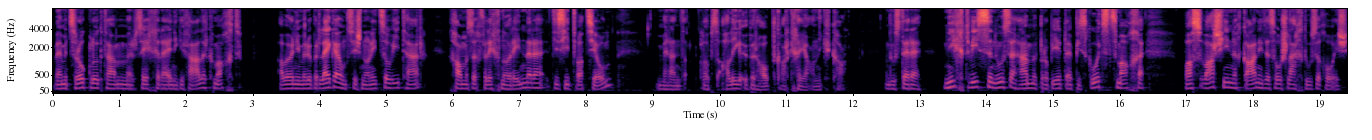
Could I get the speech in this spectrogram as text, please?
Wenn wir zurückschauen, haben wir sicher einige Fehler gemacht. Aber wenn ich mir überlege, und es ist noch nicht so weit her, kann man sich vielleicht noch erinnern, die Situation. Wir haben, glaube ich, alle überhaupt gar keine Ahnung gehabt. Und aus dieser Nichtwissen heraus haben wir probiert, etwas Gutes zu machen, was wahrscheinlich gar nicht so schlecht rausgekommen ist.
